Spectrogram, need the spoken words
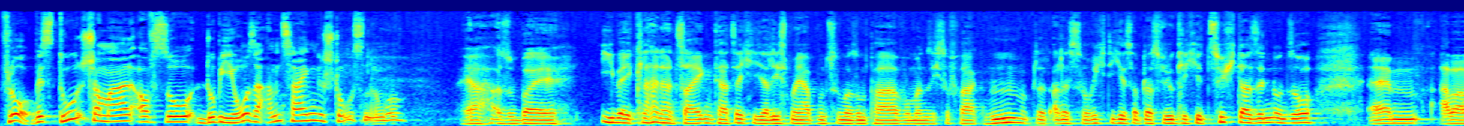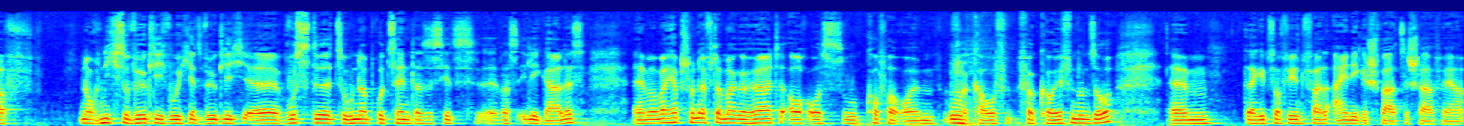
Flo, bist du schon mal auf so dubiose Anzeigen gestoßen irgendwo? Ja, also bei eBay Kleinanzeigen tatsächlich, da liest man ja ab und zu mal so ein paar, wo man sich so fragt, hm, ob das alles so richtig ist, ob das wirkliche Züchter sind und so. Ähm, aber noch nicht so wirklich, wo ich jetzt wirklich äh, wusste zu 100 Prozent, dass es jetzt äh, was Illegales. Ähm, aber ich habe schon öfter mal gehört, auch aus so Kofferräumen, mhm. Verkauf, Verkäufen und so. Ähm, da gibt's auf jeden Fall einige schwarze Schafe, ja.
